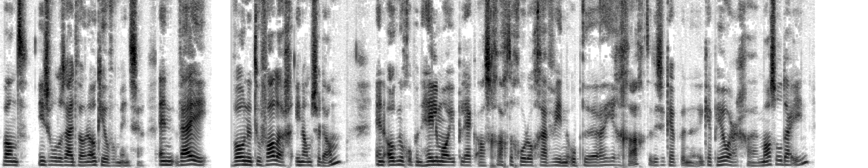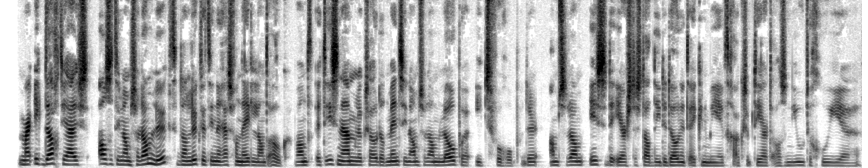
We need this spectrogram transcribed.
Want in Zwolle Zuid wonen ook heel veel mensen. En wij wonen toevallig in Amsterdam. En ook nog op een hele mooie plek als grachtengordelgravin op de Herengracht. Dus ik heb, een, ik heb heel erg uh, mazzel daarin. Maar ik dacht juist, als het in Amsterdam lukt, dan lukt het in de rest van Nederland ook. Want het is namelijk zo dat mensen in Amsterdam lopen iets voorop. De, Amsterdam is de eerste stad die de donut-economie heeft geaccepteerd als nieuw te groeien.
